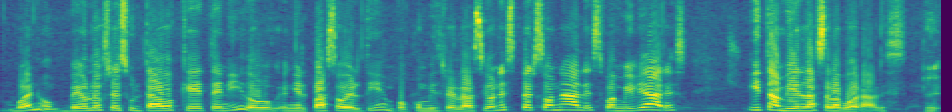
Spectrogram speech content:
Bueno, veo los resultados que he tenido en el paso del tiempo con mis relaciones personales, familiares y también las laborales. Eh,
